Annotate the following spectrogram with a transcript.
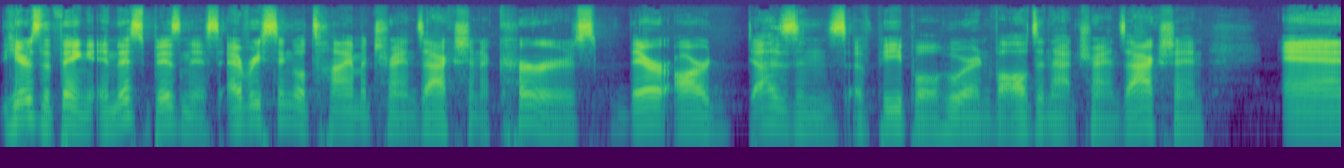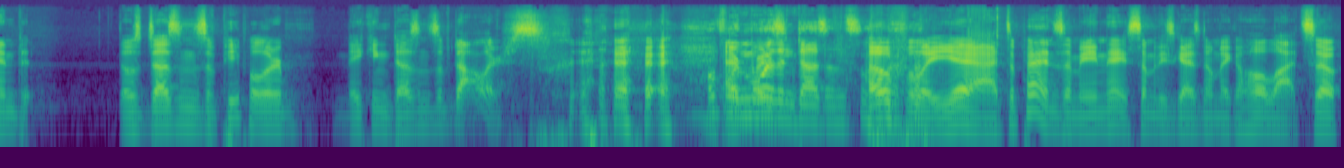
here's the thing in this business, every single time a transaction occurs, there are dozens of people who are involved in that transaction. And those dozens of people are making dozens of dollars. hopefully more than dozens. hopefully, yeah. It depends. I mean, hey, some of these guys don't make a whole lot. So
